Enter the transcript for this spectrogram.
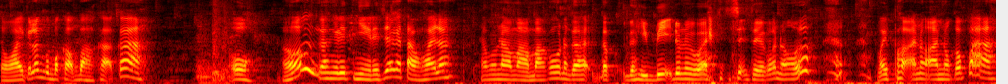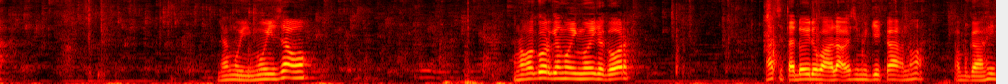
Taway ka lang kung baka-baka ka. Oh, oh, ngangirit-ngirit siya kataway lang. Tama na mama ko nagahibi doon sa ko no. May pa ano-ano ka pa. Gangoy-ngoy siya oh. Ano ka gor gangoy-ngoy ka gor? Ah, si Tadoy do wala kasi migi ka ano, kabagahi.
